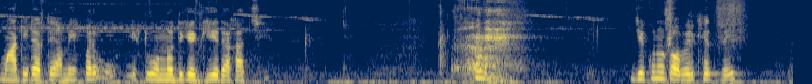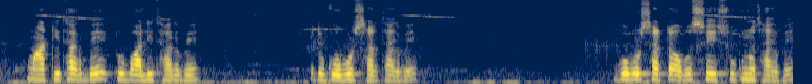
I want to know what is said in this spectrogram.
মাটিটাতে আমি একবার একটু অন্যদিকে গিয়ে দেখাচ্ছি। যে কোনো টবের ক্ষেত্রেই মাটি থাকবে, একটু বালি থাকবে, একটু গোবর সার থাকবে। গোবর সারটা অবশ্যই শুকনো থাকবে।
